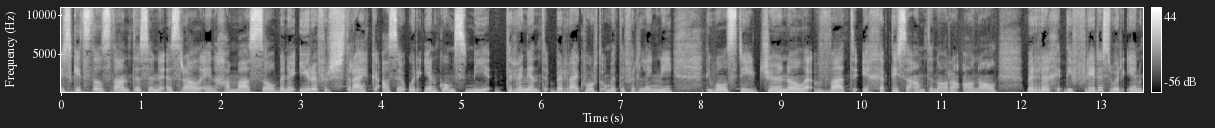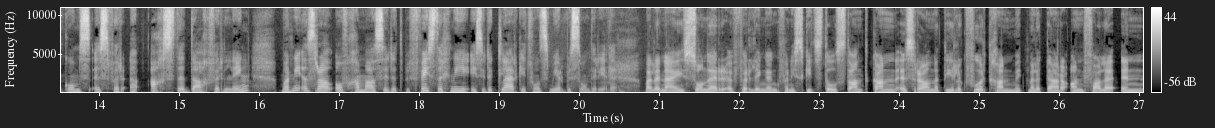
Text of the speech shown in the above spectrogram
Die skietstilstand tussen Israel en Hamas sal binne ure verstryk as 'n ooreenkoms nie dringend bereik word om dit te verleng nie. Die Wall Street Journal wat Egiptiese amptenare aanhaal, berig die vredesooreenkoms is vir 'n 8ste dag verleng, maar nie Israel of Hamas het dit bevestig nie. Esie de Klerk het vir ons meer besonderhede. Nee, sonder 'n verlenging van die skietstilstand kan Israel natuurlik voortgaan met militêre aanvalle in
